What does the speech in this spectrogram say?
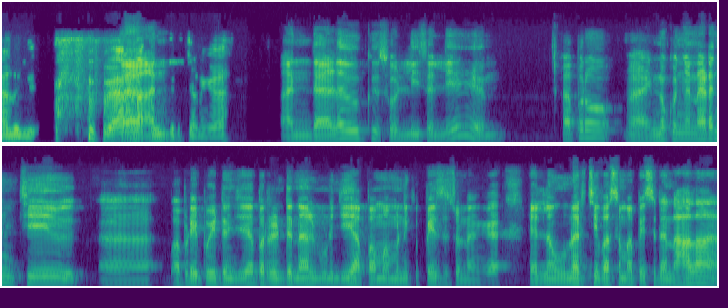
நல்லது. வேற தெரிஞ்சிருச்சானுங்க அந்த அளவுக்கு சொல்லி சொல்லி அப்புறம் இன்னும் கொஞ்சம் நடந்துச்சு. அப்படியே போயிட்டு இருந்துச்சு. அப்புறம் ரெண்டு நாள் முடிஞ்சு அப்பா அம்மா மனுக்கு பேச சொன்னாங்க. எல்லாம் உணர்ச்சி வசமா பேசிட்டேன் நான்லாம்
